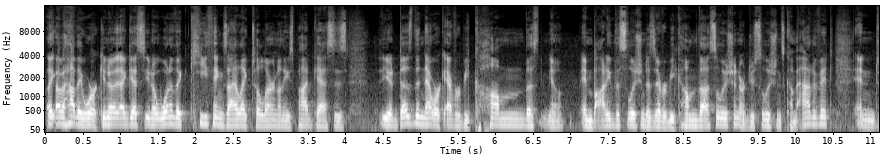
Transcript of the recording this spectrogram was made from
Like how they work. You know, I guess you know one of the key things I like to learn on these podcasts is you know does the network ever become the you know embody the solution does it ever become the solution or do solutions come out of it and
